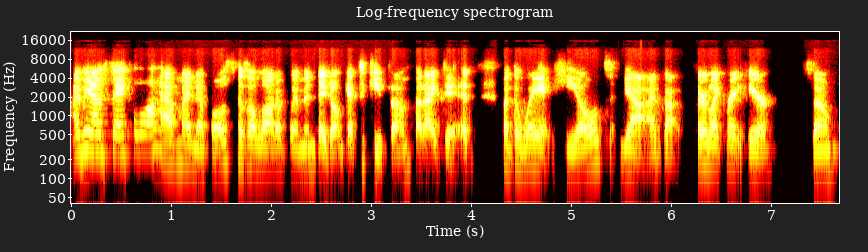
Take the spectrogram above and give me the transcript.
I mean, I'm thankful I have my nipples because a lot of women they don't get to keep them, but I did. But the way it healed, yeah, I've got they're like right here. So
